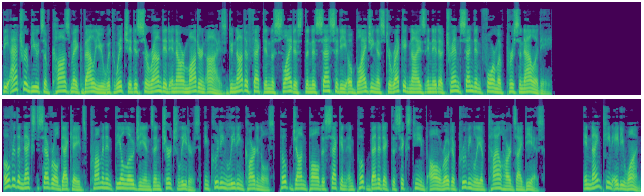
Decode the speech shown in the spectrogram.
the attributes of cosmic value with which it is surrounded in our modern eyes do not affect in the slightest the necessity obliging us to recognize in it a transcendent form of personality. Over the next several decades prominent theologians and church leaders, including leading cardinals, Pope John Paul II and Pope Benedict XVI all wrote approvingly of Teilhard's ideas. In 1981,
